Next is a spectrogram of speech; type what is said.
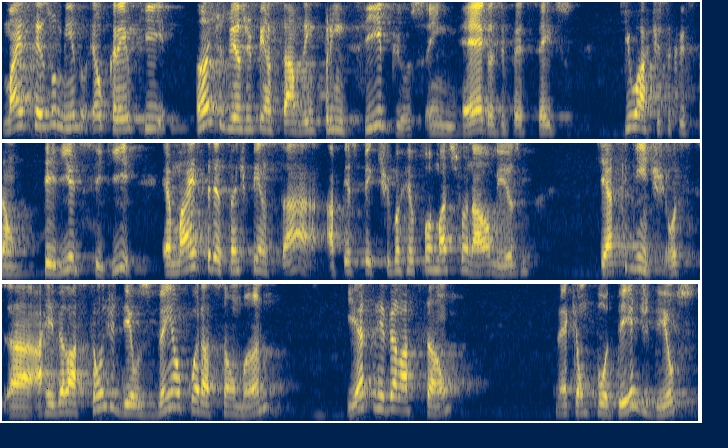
Mas, resumindo, eu creio que antes mesmo de pensarmos em princípios, em regras e preceitos que o artista cristão teria de seguir, é mais interessante pensar a perspectiva reformacional mesmo, que é a seguinte: a revelação de Deus vem ao coração humano, e essa revelação, né, que é um poder de Deus,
